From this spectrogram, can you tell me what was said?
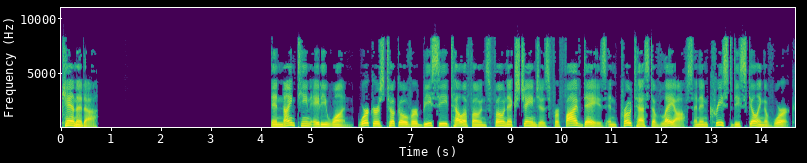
Canada. In 1981, workers took over BC Telephone's phone exchanges for five days in protest of layoffs and increased de-skilling of work.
